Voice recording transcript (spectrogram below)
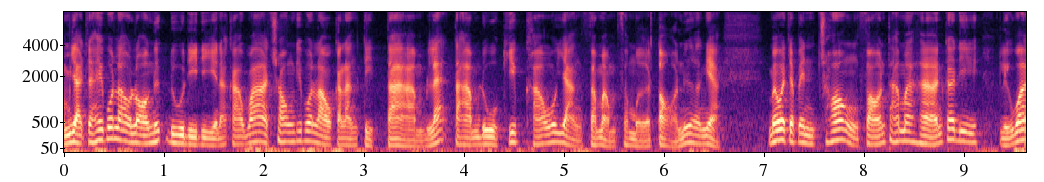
ผมอยากจะให้พวกเราลองนึกดูดีๆนะครับว่าช่องที่พวกเรากำลังติดตาม และตามดูคลิปเขาอย่างสม่ำเสมอต่อเนื่องเนี่ยไม่ว่าจะเป็นช่องสอนทำอาหารก็ดี หรือว่า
